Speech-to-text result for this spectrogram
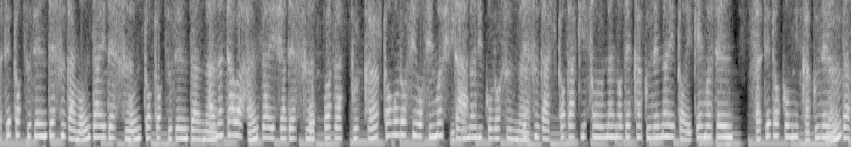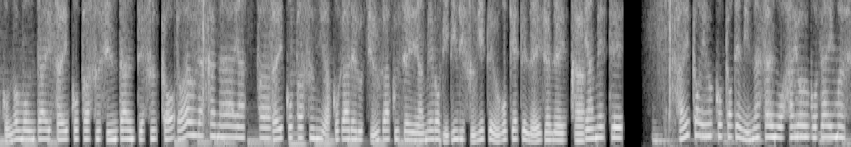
さて突然ですが問題です。ほんと突然だな。あなたは犯罪者です。おっぱザップか人殺しをしました。いきなり殺すな。ですが人が来そうなので隠れないといけません。さてどこに隠れるなんだこの問題サイコパス診断テストドア裏かな？やっぱ。サイコパスに憧れる中学生やめろビビりすぎて動けてねえじゃねえか。やめて。はいということで皆さんおはようございます。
